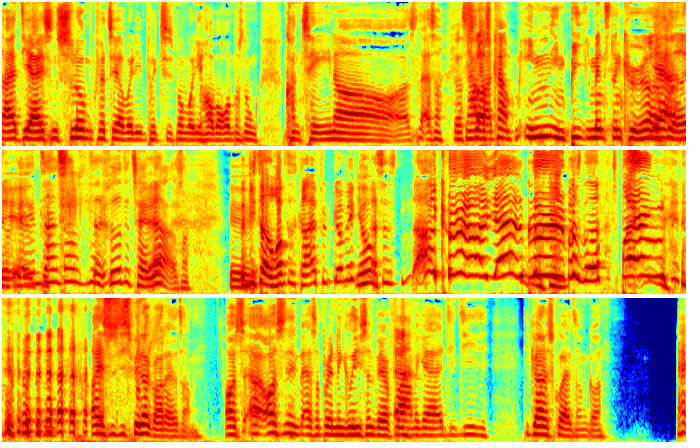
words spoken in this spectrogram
der er, de er i sådan en slumkvarter, hvor de på et tidspunkt, hvor de hopper rundt på sådan nogle container, og sådan, altså... Der er har bare- slåskampen inde i en bil, mens den kører. og Ja, sådan der, noget. der, der, er nogle fede detaljer, Ja. altså. Men vi sad og råbte og skreg i film, gjorde vi ikke? Jo. Altså sådan, nej, kør, hjælp, løb og sådan noget, spring! og jeg synes, de spiller godt alle sammen. Også, øh, også sådan en, altså Brendan Gleeson, Vera Ja. Farmiga, de, de, de gør det sgu alle sammen godt. Ja,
